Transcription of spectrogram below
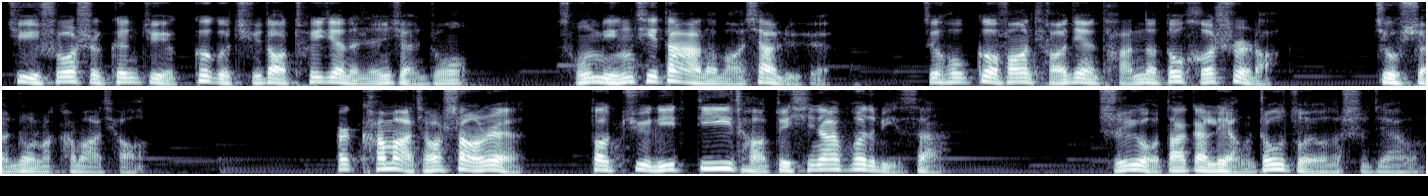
据说是根据各个渠道推荐的人选中，从名气大的往下捋，最后各方条件谈的都合适的，就选中了卡马乔。而卡马乔上任到距离第一场对新加坡的比赛，只有大概两周左右的时间了。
